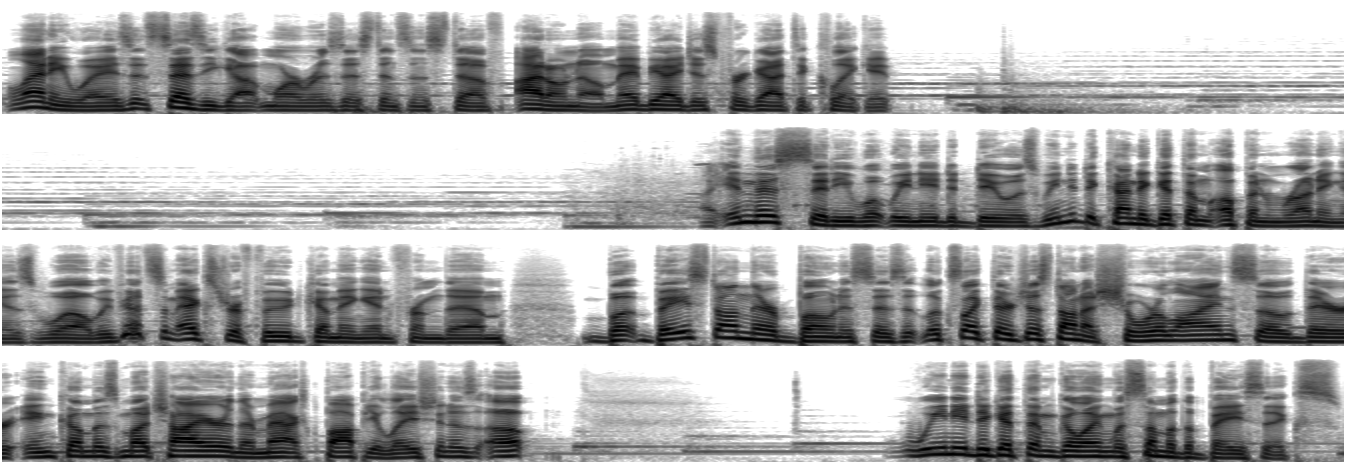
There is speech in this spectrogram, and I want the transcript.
Well, anyways, it says he got more resistance and stuff. I don't know. Maybe I just forgot to click it. Uh, in this city, what we need to do is we need to kind of get them up and running as well. We've got some extra food coming in from them, but based on their bonuses, it looks like they're just on a shoreline, so their income is much higher and their max population is up. We need to get them going with some of the basics.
